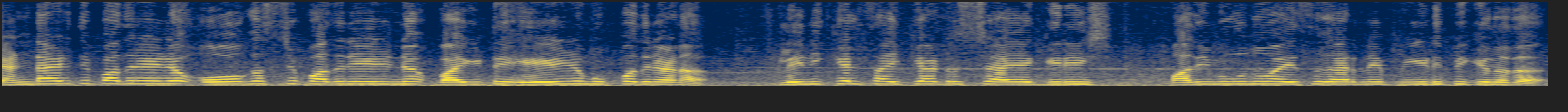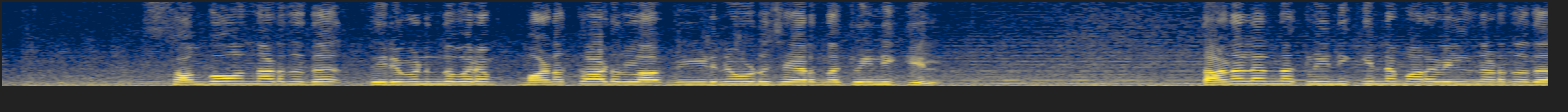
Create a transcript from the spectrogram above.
രണ്ടായിരത്തി പതിനേഴ് ഓഗസ്റ്റ് പതിനേഴിന് വൈകിട്ട് ഏഴ് മുപ്പതിനാണ് ക്ലിനിക്കൽ സൈക്യാട്രിസ്റ്റായ ഗിരീഷ് പതിമൂന്ന് വയസ്സുകാരനെ പീഡിപ്പിക്കുന്നത്. സംഭവം നടന്നത് തിരുവനന്തപുരം മണക്കാടുള്ള വീടിനോട് ചേർന്ന ക്ലിനിക്കിൽ. തണൽ എന്ന ക്ലിനിക്കിന്റെ മറവിൽ നടന്നത്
